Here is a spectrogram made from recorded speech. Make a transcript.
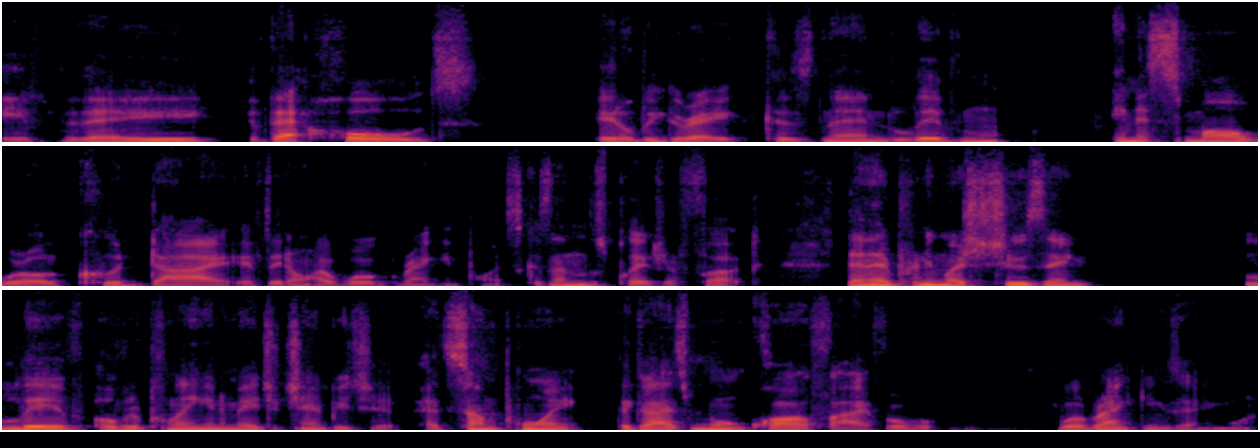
if they if that holds, it'll be great because then LIV in a small world could die if they don't have world ranking points because then those players are fucked. Then they're pretty much choosing LIV over playing in a major championship. At some point, the guys won't qualify for world rankings anymore.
